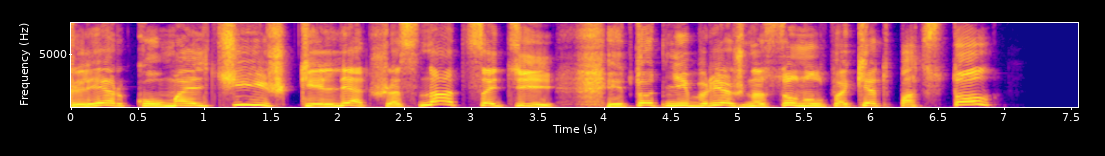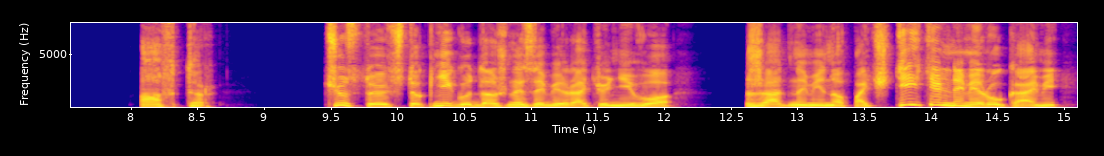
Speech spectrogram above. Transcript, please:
клерку мальчишке лет шестнадцати, и тот небрежно сунул пакет под стол? Автор чувствует, что книгу должны забирать у него жадными, но почтительными руками —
